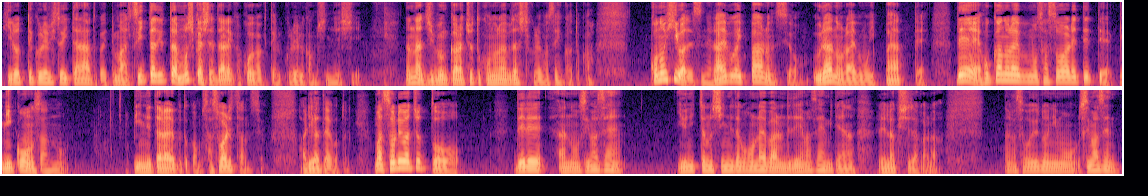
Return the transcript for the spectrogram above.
拾ってくれる人いたらとか言って、まあツイッターで言ったらもしかしたら誰か声かけてくれるかもしんないし、なんなら自分からちょっとこのライブ出してくれませんかとか、この日はですね、ライブがいっぱいあるんですよ。裏のライブもいっぱいあって。で、他のライブも誘われてて、ニコーンさんのピンネタライブとかも誘われてたんですよ。ありがたいことに。まあ、それはちょっと、出れ、あの、すいません。ユニットの新ネタが本ライブあるんで出れませんみたいな連絡してたから、なんかそういうのにも、すいません、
